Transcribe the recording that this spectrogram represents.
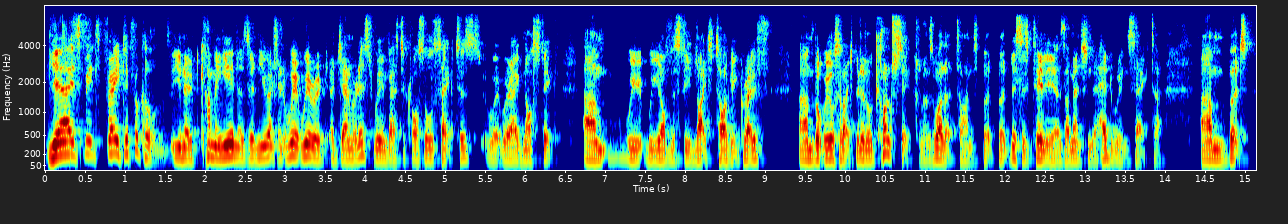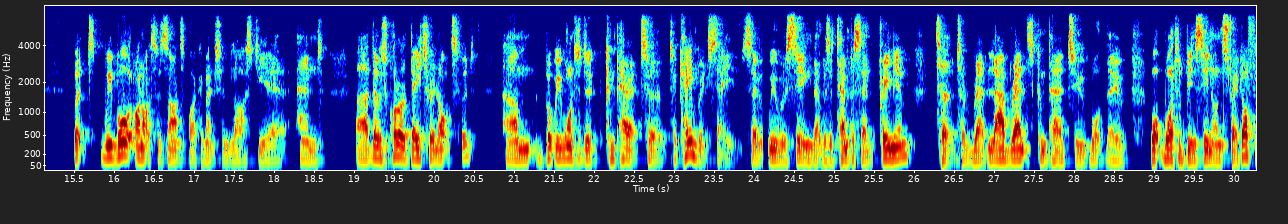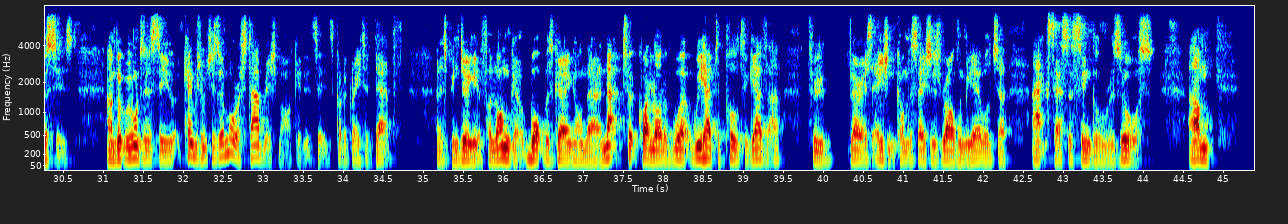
yeah, it's it's very difficult. You know, coming in as a new entrant, we're we're a, generalist. We invest across all sectors. We're, we're agnostic. Um, we we obviously like to target growth. Um, but we also like to be a little contracyclical as well at times. But but this is clearly, as I mentioned, a headwind sector. Um, but but we bought on Oxford Science Park I mentioned last year, and uh, there was quite a lot of data in Oxford. Um, but we wanted to compare it to, to Cambridge, say. So we were seeing there was a 10% premium to, to lab rents compared to what they what, what had been seen on straight offices. Um, but we wanted to see Cambridge, which is a more established market, it's, it's got a greater depth and it's been doing it for longer, what was going on there. And that took quite a lot of work. We had to pull together through various agent conversations rather than being able to access a single resource. Um,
